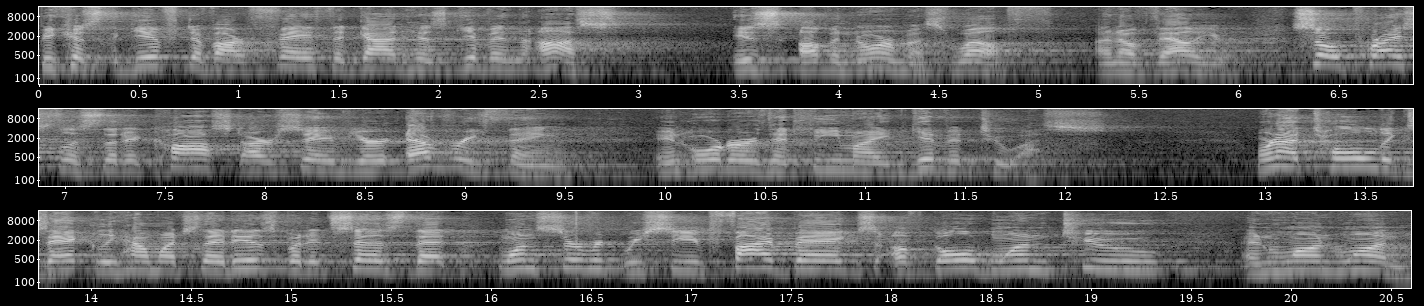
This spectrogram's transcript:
because the gift of our faith that God has given us is of enormous wealth and of value. So priceless that it cost our Savior everything in order that he might give it to us. We're not told exactly how much that is, but it says that one servant received five bags of gold, one, two, and one, one.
